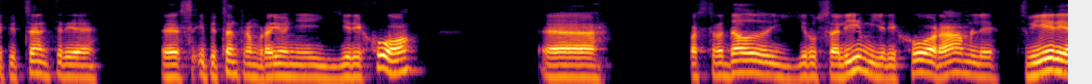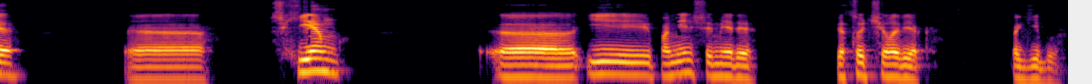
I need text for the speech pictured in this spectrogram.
эпицентре Э, с эпицентром в районе Ерехо. Э, пострадал Иерусалим, Ерехо, Рамли, Тверия, э, Шхем и по меньшей мере 500 человек погибло.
